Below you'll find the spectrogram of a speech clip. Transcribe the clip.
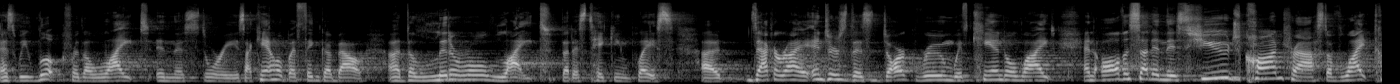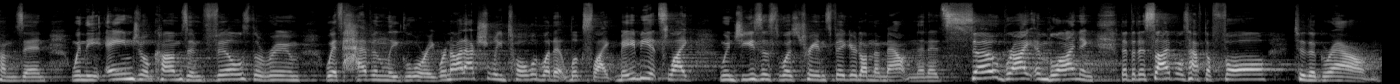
as we look for the light in this story is I can't help but think about uh, the literal light that is taking place. Uh, Zechariah enters this dark room with candlelight, and all of a sudden, this huge contrast of light comes in when the angel comes and fills the room with heavenly glory. We're not actually told what it looks like. Maybe it's like when Jesus was transfigured on the mountain, and it's so bright and blinding that the disciples have to fall to the ground.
